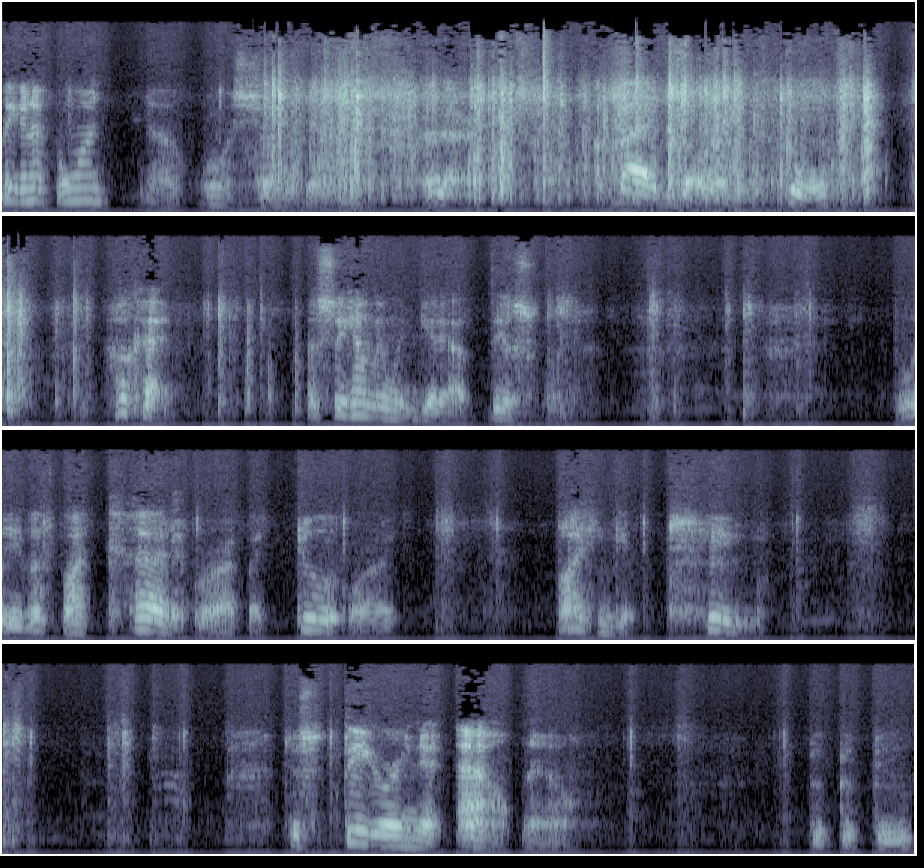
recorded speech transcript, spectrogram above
we go. Is that big enough for one? No. We'll shove it down. There. My bag's already full. Okay. Let's see how many we can get out this one. I believe if I cut it right, if I do it right, I can get two. Just figuring it out now. Doot, doot, doot.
